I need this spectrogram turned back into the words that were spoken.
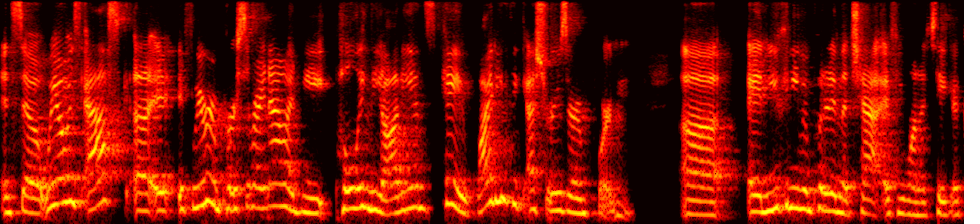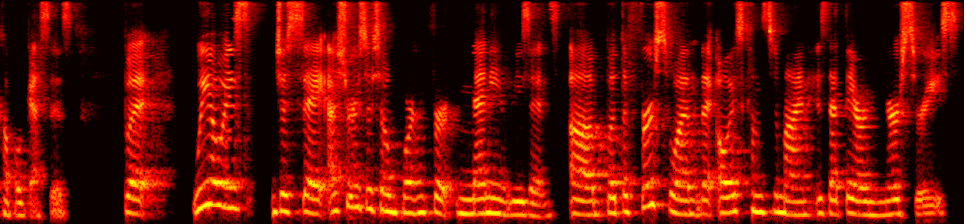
And so we always ask uh, if we were in person right now, I'd be polling the audience hey, why do you think estuaries are important? Uh, and you can even put it in the chat if you want to take a couple guesses. But we always just say estuaries are so important for many reasons. Uh, but the first one that always comes to mind is that they are nurseries.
